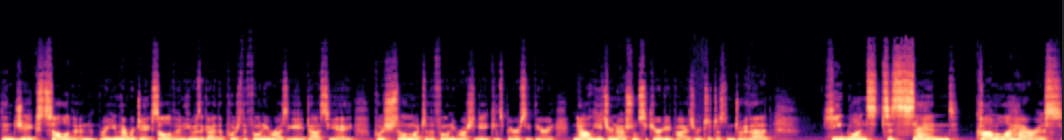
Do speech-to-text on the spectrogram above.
than Jake Sullivan, right? You remember Jake Sullivan? He was the guy that pushed the phony Russiagate dossier, pushed so much of the phony Russiagate conspiracy theory. Now he's your national security advisor, to just enjoy that. He wants to send Kamala Harris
